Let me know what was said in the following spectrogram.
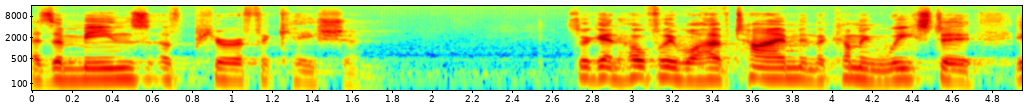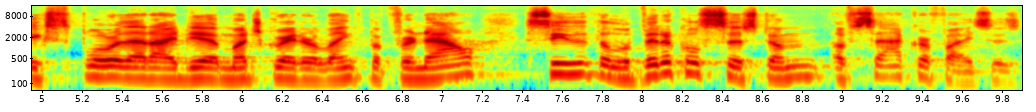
as a means of purification. So, again, hopefully, we'll have time in the coming weeks to explore that idea at much greater length. But for now, see that the Levitical system of sacrifices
